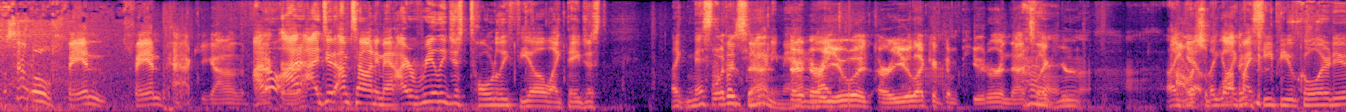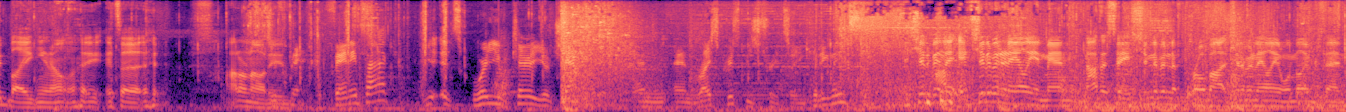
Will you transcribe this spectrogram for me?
What's that little fan fan pack you got on the back I don't. I, I, dude, I'm telling you, man. I really just totally feel like they just like missed What is that? opportunity, man. Are, are like, you a, are you like a computer and that's like your like, power yeah, like, supply? like my CPU cooler, dude. Like, you know, it's a. I don't know, dude. Fa- fanny pack? It's where you carry your champion and, and Rice Krispies treats. Are you kidding me? It should have been. It should have been an alien, man. Not to say it shouldn't have been a robot. It should have been an alien, one million percent.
